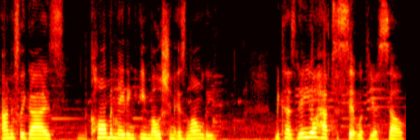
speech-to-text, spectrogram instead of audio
honestly, guys, the culminating emotion is lonely because then you'll have to sit with yourself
